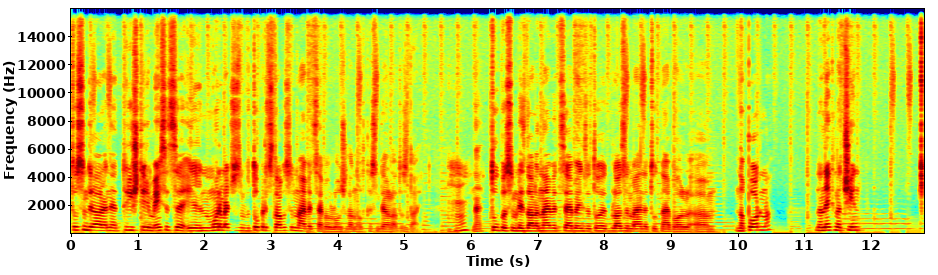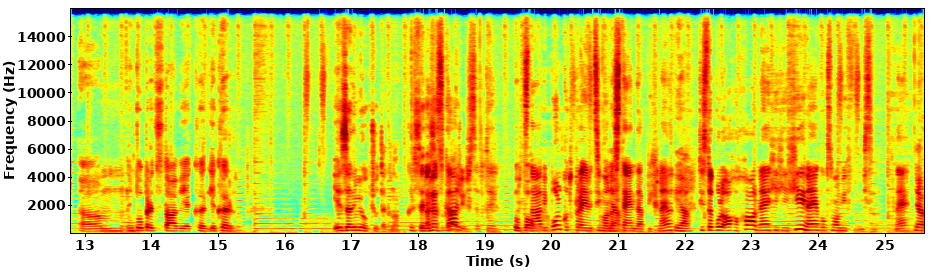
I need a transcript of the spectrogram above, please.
to sem delala ne 3-4 mesece in moram reči, da sem v to predstavo sem največ sebe vložila, not, kar sem delala do zdaj. Uh -huh. Ne, tu pa sem res dala največ sebe in zato je bila za mene tudi najbolj um, naporna na nek način. Um, in po predstavi je kar, je kar zanimiv občutek, no, ker se Razgališ se tej Popolnoma. predstavi, bolj kot prej, recimo na Ja. stand-upih. ne? Ja. Tisto je bolj ohoho, ne, hi, hi, hi, ne, koliko smo mi, mislim, ne. Ja.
